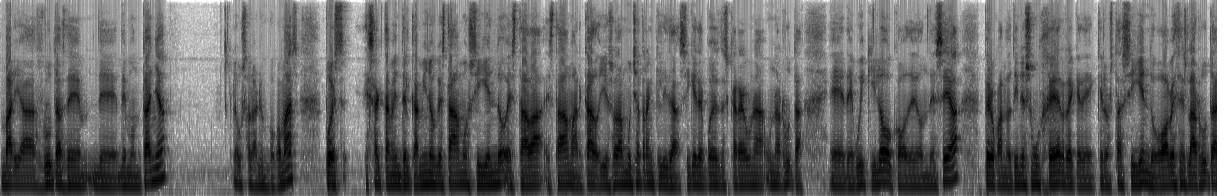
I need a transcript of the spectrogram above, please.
varias rutas de montaña, luego os hablaré un poco más, pues exactamente el camino que estábamos siguiendo estaba, estaba marcado y eso da mucha tranquilidad. Sí que te puedes descargar una, ruta eh, de Wikiloc o de donde sea, pero cuando tienes un GR que, que, lo estás siguiendo o a veces la ruta,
